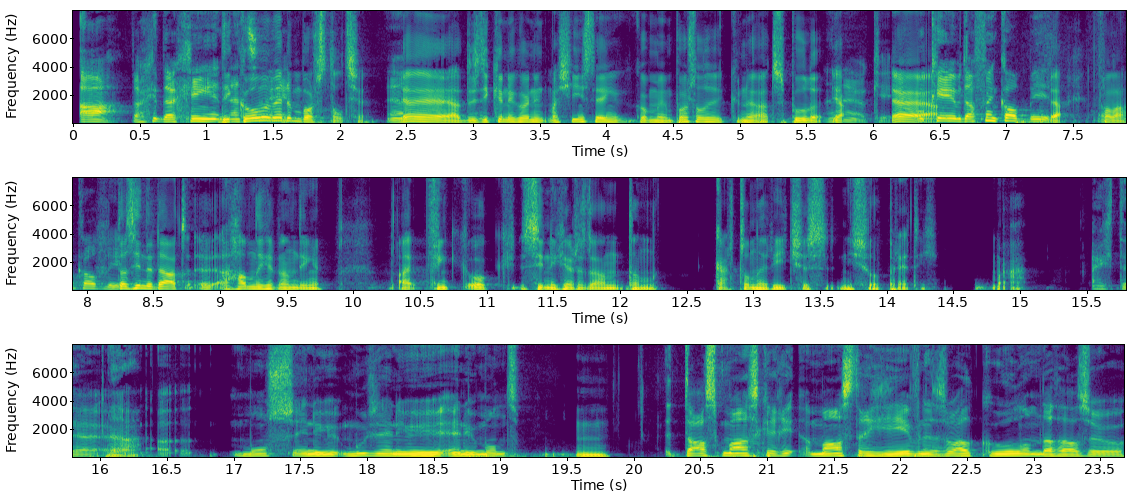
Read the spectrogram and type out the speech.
Ah, dat, dat ging het Die komen met een borsteltje. Ja. Ja. Ja, ja, Dus die kunnen gewoon in het machine steken, komen met een borsteltje, kunnen uitspoelen. Ja, Ah, Oké, Ja, ja, ja. Oké, dat vind ik al beter. Dat ik al voilà. beter. Dat is inderdaad eh, handiger dan dingen. Ah, vind ik ook zinniger dan, dan kartonnen rietjes. Niet zo prettig. Maar, Echt eh, mos in uw, moes in uw, in uw mond. mm, Taskmaster master gegeven is wel cool, omdat dat zo...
